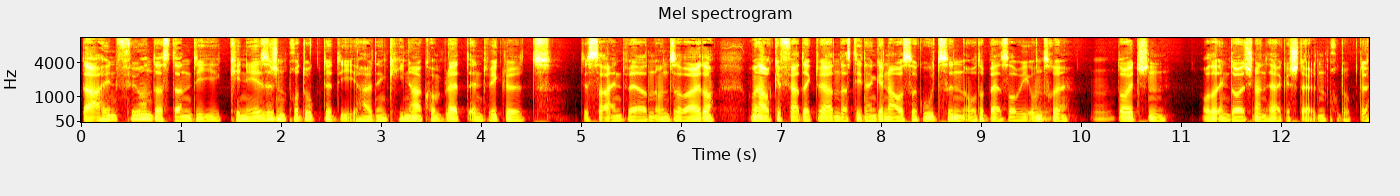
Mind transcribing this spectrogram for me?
dahin führen, dass dann die chinesischen Produkte, die halt in China komplett entwickelt, designt werden und so weiter und auch gefertigt werden, dass die dann genauso gut sind oder besser wie unsere Mhm. deutschen oder in Deutschland hergestellten Produkte.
